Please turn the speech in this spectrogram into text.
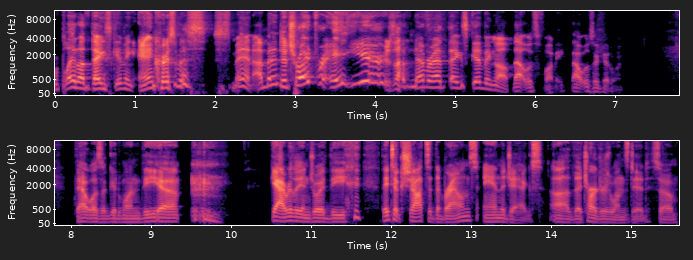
we're playing on Thanksgiving and Christmas. Says, Man, I've been in Detroit for eight years. I've never had Thanksgiving off. That was funny. That was a good one. That was a good one. The uh yeah, I really enjoyed the they took shots at the Browns and the Jags. Uh the Chargers ones did. So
